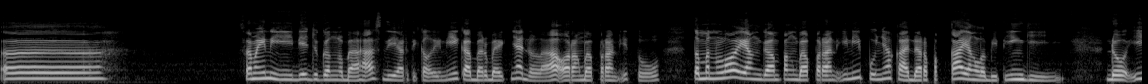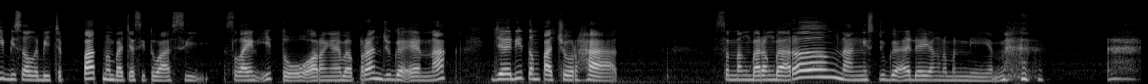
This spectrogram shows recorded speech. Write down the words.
eh sama ini, dia juga ngebahas di artikel ini kabar baiknya adalah orang baperan itu, temen lo yang gampang baperan ini punya kadar peka yang lebih tinggi. Doi bisa lebih cepat membaca situasi. Selain itu, orang yang baperan juga enak jadi tempat curhat. Seneng bareng-bareng, nangis juga ada yang nemenin.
